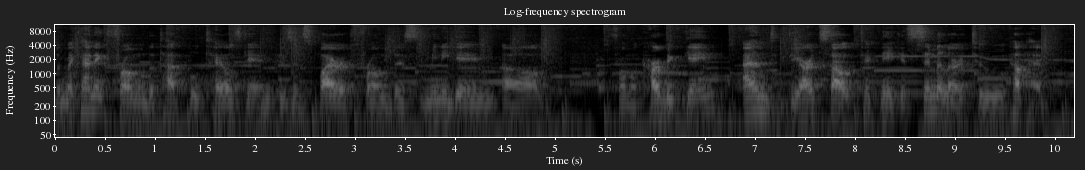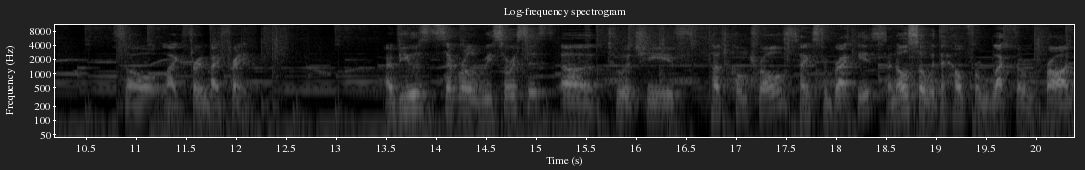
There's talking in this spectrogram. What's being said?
The mechanic from the Tadpool Tales game is inspired from this mini game um, from a Carbig game and the art style technique is similar to Cuphead, so like frame by frame. I've used several resources uh, to achieve touch controls thanks to Brackeys and also with the help from Blackthorn Prod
